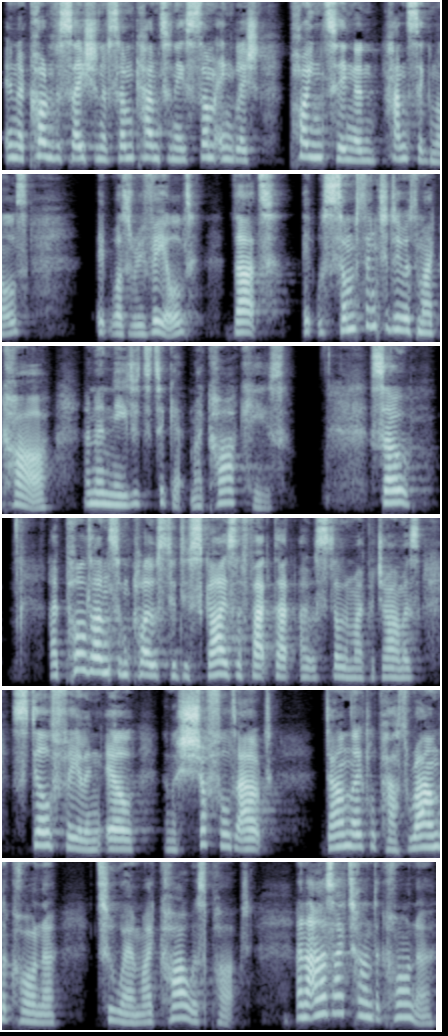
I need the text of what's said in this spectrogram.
in a conversation of some Cantonese, some English, pointing and hand signals, it was revealed that it was something to do with my car and I needed to get my car keys. So I pulled on some clothes to disguise the fact that I was still in my pajamas, still feeling ill, and I shuffled out down the little path round the corner to where my car was parked. And as I turned the corner,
